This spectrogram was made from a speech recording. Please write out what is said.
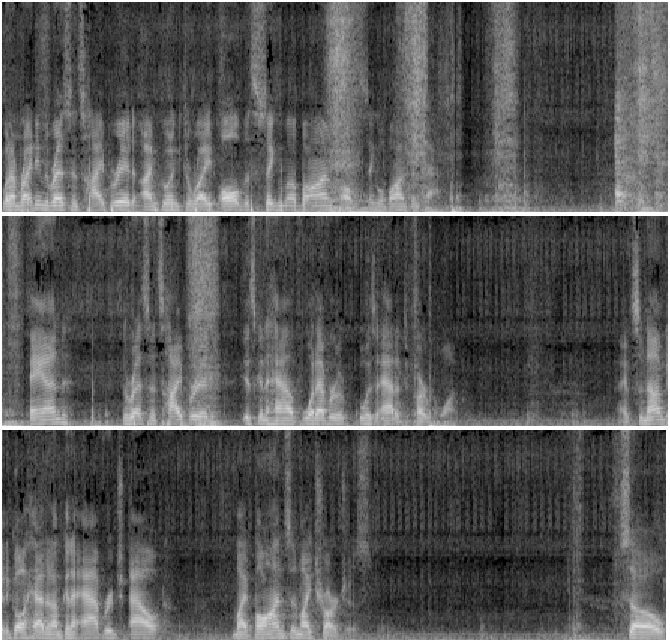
When I'm writing the resonance hybrid, I'm going to write all the sigma bonds, all the single bonds intact. And the resonance hybrid is going to have whatever was added to carbon 1. Okay, so now I'm going to go ahead and I'm going to average out my bonds and my charges. So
